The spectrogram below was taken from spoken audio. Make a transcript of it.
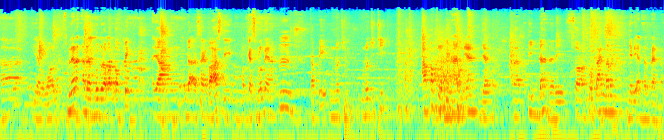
uh, ya sebenarnya ada beberapa topik yang udah saya bahas di podcast sebelumnya Hmm. tapi menurut menurut Cici apa kelebihannya ya, uh, pindah dari seorang full timer menjadi entrepreneur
